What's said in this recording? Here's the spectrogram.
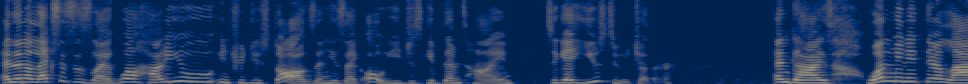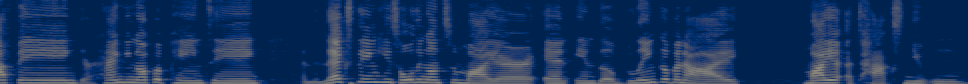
And then Alexis is like, Well, how do you introduce dogs? And he's like, Oh, you just give them time to get used to each other. And guys, one minute they're laughing, they're hanging up a painting, and the next thing he's holding on to Maya. And in the blink of an eye, Maya attacks Newton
